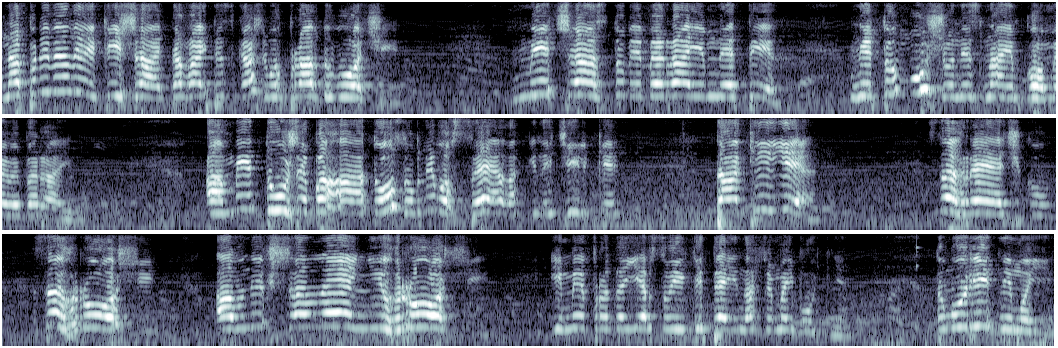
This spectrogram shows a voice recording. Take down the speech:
на превеликий жаль, давайте скажемо правду в очі. Ми часто вибираємо не тих, не тому, що не знаємо, кого ми вибираємо. А ми дуже багато, особливо в селах і не тільки, так і є. За гречку, за гроші, а в них шалені гроші. І ми продаємо своїх дітей і наше майбутнє. Тому, рідні мої,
